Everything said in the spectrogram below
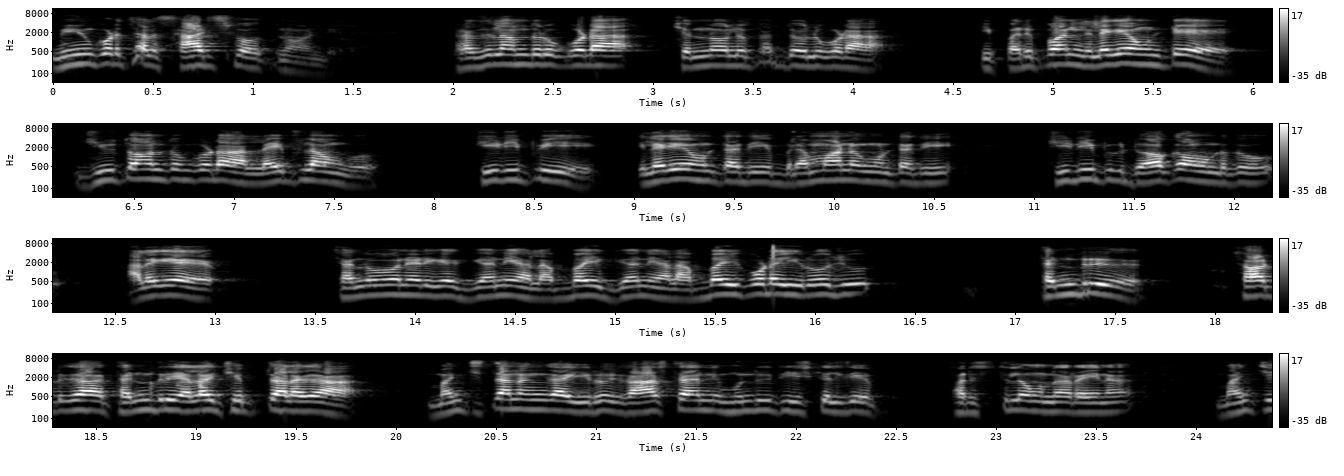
మేము కూడా చాలా సాటిస్ఫై అవుతున్నాం అండి. ప్రజలందరూ కూడా చిన్నోళ్ళు పెద్దోళ్ళు కూడా ఈ పరిపాలన ఇలాగే ఉంటే జీవితాంతం కూడా లైఫ్ లాంగ్ టీడీపీ ఇలాగే ఉంటుంది బ్రహ్మాండంగా ఉంటుంది. టీడీపీకి డోకా ఉండదు. అలాగే చంద్రబాబు నాయుడు గారికి కానీ వాళ్ళ అబ్బాయికి కానీ వాళ్ళ అబ్బాయి కూడా ఈరోజు తండ్రి చాటుగా తండ్రి ఎలా చెప్తే అలాగా మంచితనంగా ఈరోజు రాష్ట్రాన్ని ముందుకు తీసుకెళ్తే పరిస్థితిలో ఉన్నారు ఆయన. మంచి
